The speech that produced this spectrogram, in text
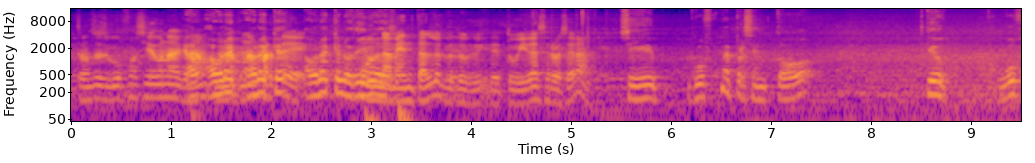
Entonces Gufo ha sido una gran Ahora- una, una ahora parte que- ahora que lo digo es- fundamental de, tu, de tu vida cervecera. Sí, Goof me presentó, digo, Goof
